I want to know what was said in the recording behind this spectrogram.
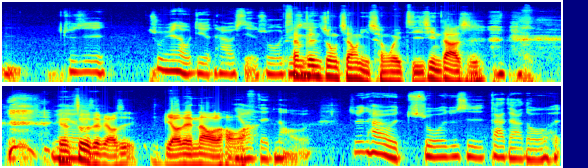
嗯，就是。书里面我记得他有写说，三分钟教你成为即兴大师。那作者表示，你不要再闹了，好吗？不要再闹了。就是他有说，就是大家都很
